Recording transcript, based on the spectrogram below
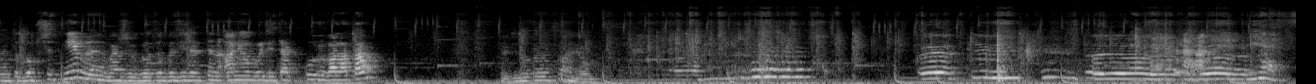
No to go przytniemy chyba, że go to będzie ten, ten anioł będzie tak kurwa latał. Będzie to ten anioł. Jest!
